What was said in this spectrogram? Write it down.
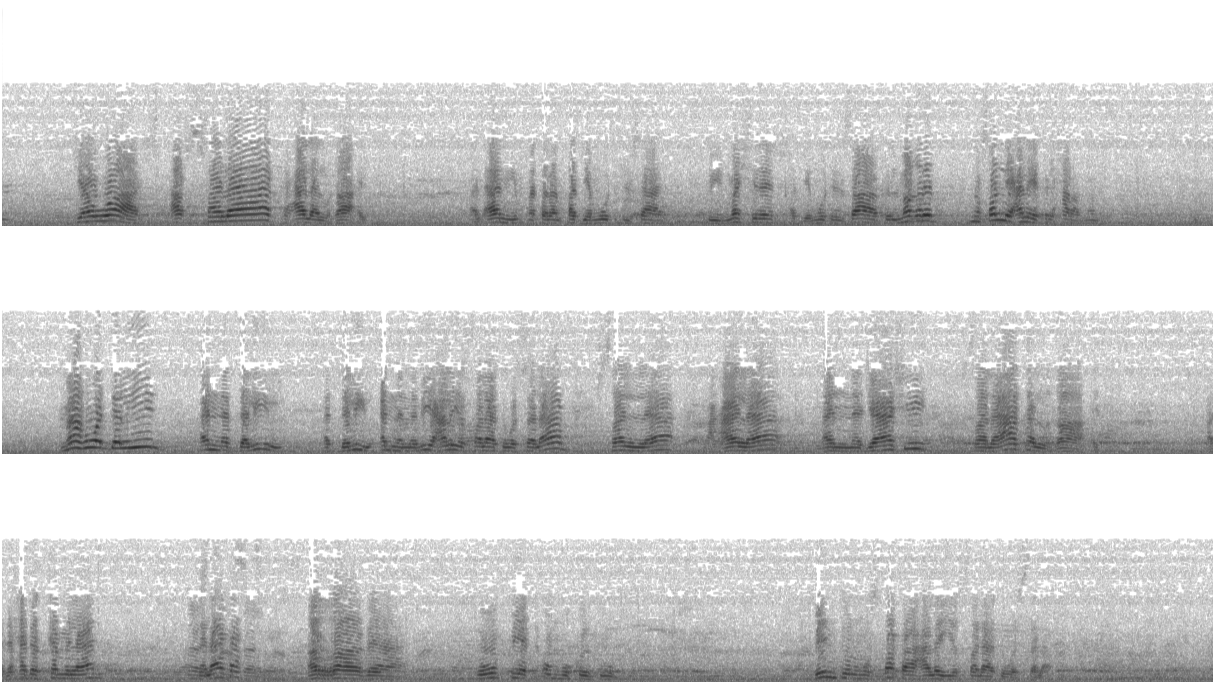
جواز الصلاة على الغائب. الآن مثلا قد يموت إنسان في المشرق قد يموت إنسان في المغرب نصلي عليه في الحرم. ما هو الدليل؟ أن الدليل الدليل أن النبي عليه الصلاة والسلام صلى على النجاشي صلاة الغائب. هذا حدث كم الآن؟ ثلاثة؟ الرابع. توفيت أم كلثوم. بنت المصطفى عليه الصلاة والسلام.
